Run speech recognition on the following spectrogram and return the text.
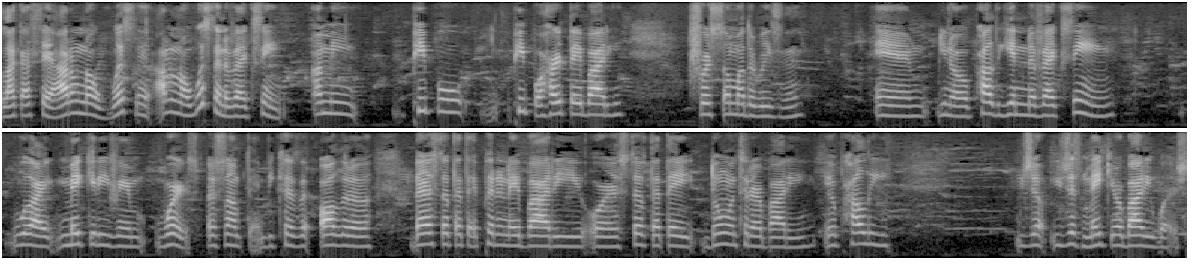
like I said, I don't know what's in I don't know what's in the vaccine. I mean, people people hurt their body for some other reason. And, you know, probably getting the vaccine will like make it even worse or something because all of the bad stuff that they put in their body or stuff that they doing to their body, it'll probably you just, you just make your body worse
